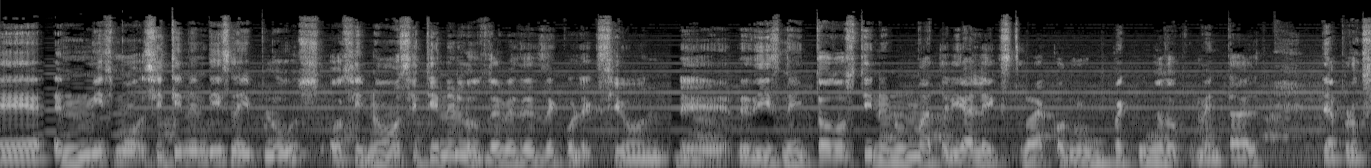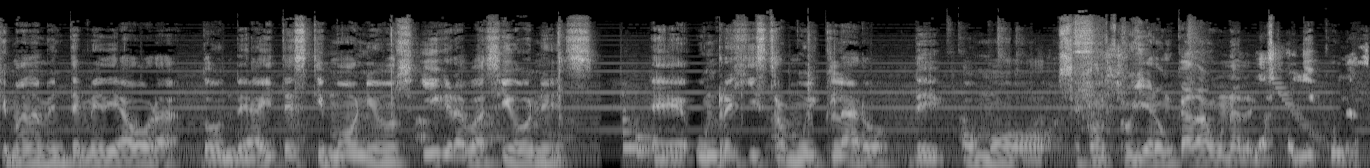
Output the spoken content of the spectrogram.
eh, en mismo, si tienen Disney Plus o si no, si tienen los DVDs de colección de, Disney, todos tienen un material extra con un pequeño documental de aproximadamente media hora donde hay testimonios y grabaciones, eh, un registro muy claro de cómo se construyeron cada una de las películas.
